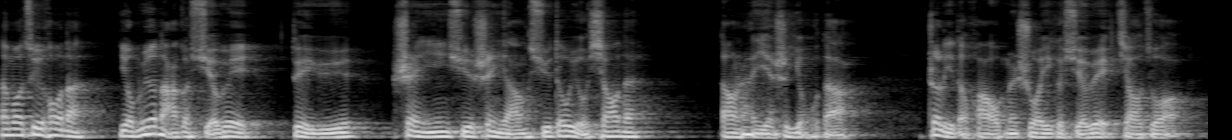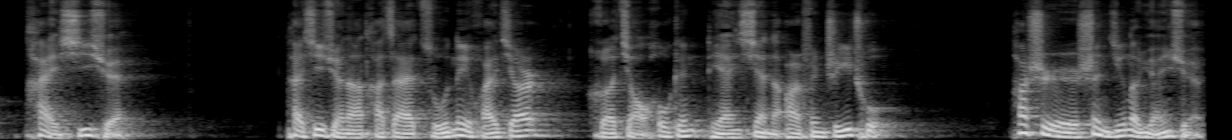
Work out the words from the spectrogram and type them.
那么最后呢，有没有哪个穴位对于肾阴虚、肾阳虚都有效呢？当然也是有的。这里的话，我们说一个穴位叫做太溪穴。太溪穴呢，它在足内踝尖儿和脚后跟连线的二分之一处，它是肾经的原穴，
